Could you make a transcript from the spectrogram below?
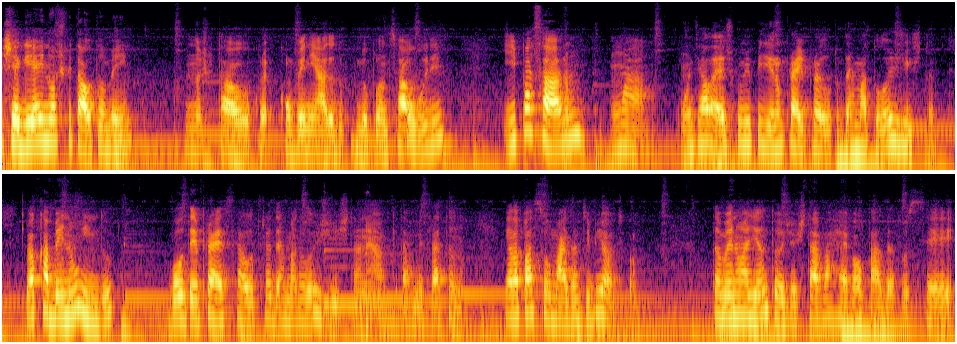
cheguei aí no hospital também, no hospital conveniado do meu plano de saúde e passaram uma, um antialérgico e me pediram para ir para outro dermatologista. Eu acabei não indo, voltei para essa outra dermatologista, né, que estava me tratando, e ela passou mais antibiótico. Também não adiantou, já estava revoltada. Você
